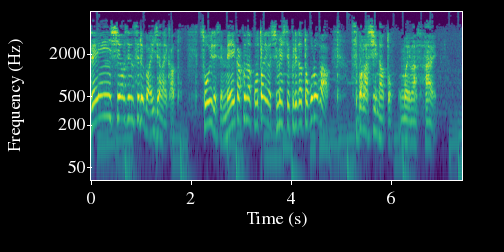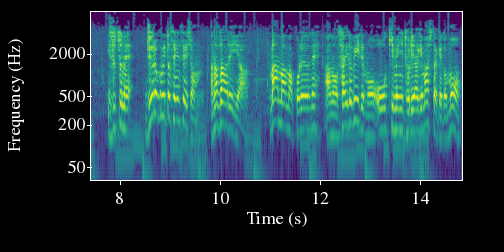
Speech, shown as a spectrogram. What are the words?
全員幸せにすればいいじゃないかと。そういうですね、明確な答えを示してくれたところが、素晴らしいなと思います。はい。5つ目、16ビットセンセーション、アナザーレイヤー。まあまあまあ、これをね、あの、サイド B でも大きめに取り上げましたけども、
